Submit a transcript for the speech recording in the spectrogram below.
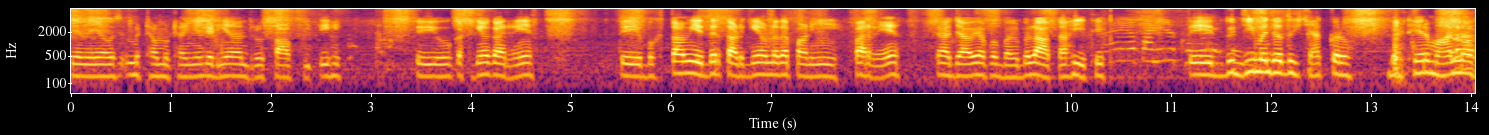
ਜਿਵੇਂ ਉਸ ਮਿੱਠਾ ਮਠਾਈਆਂ ਜਿਹੜੀਆਂ ਅੰਦਰੋਂ ਸਾਫ਼ ਕੀਤੀ ਸੀ ਤੇ ਉਹ ਇਕੱਠੀਆਂ ਕਰ ਰਹੇ ਆ ਤੇ ਬਖਤਾਂ ਵੀ ਇੱਧਰ ਤੜ ਗਿਆ ਉਹਨਾਂ ਦਾ ਪਾਣੀ ਭਰ ਰਹੇ ਆ ਤਾਂ ਜਾਵੇ ਆਪਾਂ ਬਲਬ ਲਾਤਾ ਸੀ ਇੱਥੇ। ਤੇ ਦੂਜੀ ਮੰਜ਼ਲ ਤੁਸੀਂ ਚੈੱਕ ਕਰੋ। ਬੈਠੇ ਰਮਾਨ ਨਾਲ।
